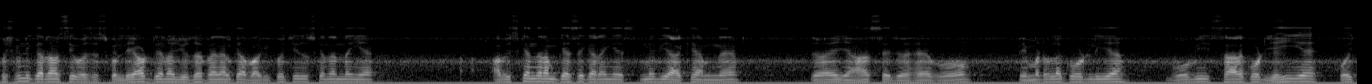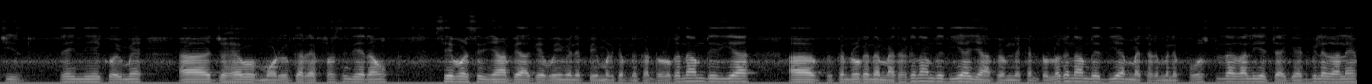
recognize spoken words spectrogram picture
कुछ भी नहीं कर रहा हूँ, सिर्फ़ बस इसको लेआउट दे रहा हूँ यूज़र पैनल का, बाकी कोई चीज़ उसके अंदर नहीं है। अब इसके अंदर हम कैसे करेंगे, इसमें भी आके हमने जो है यहाँ से जो है वो पेमेंट वाला कोड लिया। वो भी सारा कोड यही है, कोई चीज़ सही नहीं है, कोई मैं जो है वो मॉडल का रेफरेंस नहीं दे रहा हूँ। सिर्फ़ और सिर्फ़ यहाँ पे आके वही मैंने पेमेंट का अपने कंट्रोलर का नाम दे दिया कंट्रोल के अंदर मेथड का नाम दे दिया, यहाँ पे हमने कंट्रोलर का नाम दे दिया मेथड मैंने पोस्ट लगा लिया, चाहे गेट भी लगा लें।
